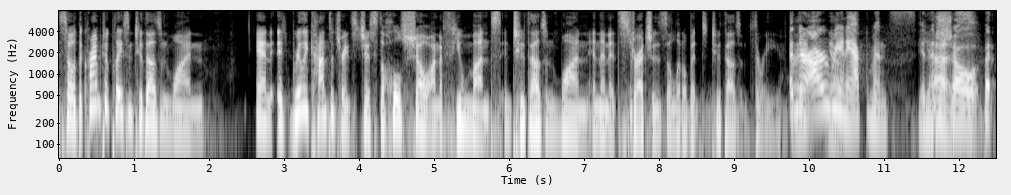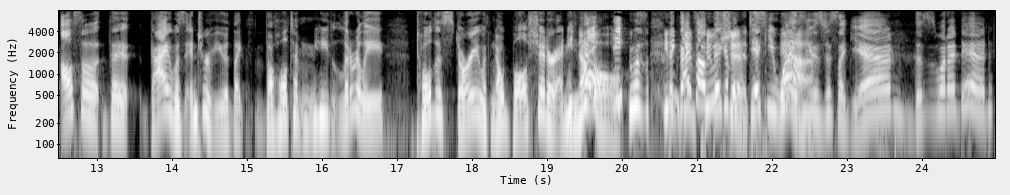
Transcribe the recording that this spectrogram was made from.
so the crime took place in 2001, and it really concentrates just the whole show on a few months in 2001, and then it stretches a little bit to 2003. And there are Yeah. reenactments in the show, but also the guy was interviewed like the whole time. He literally told his story with no bullshit or anything. No. he was He like that's how big of a dick he was. Yeah. He was just like, yeah, this is what I did.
